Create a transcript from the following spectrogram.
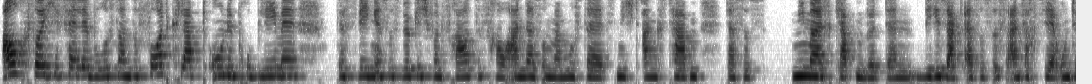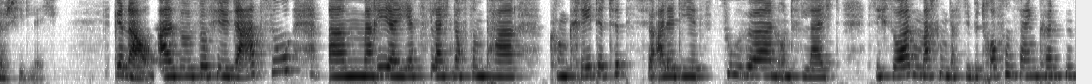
auch solche Fälle, wo es dann sofort klappt, ohne Probleme. Deswegen ist es wirklich von Frau zu Frau anders und man muss da jetzt nicht Angst haben, dass es niemals klappen wird. Denn wie gesagt, also es ist einfach sehr unterschiedlich. Genau, also so viel dazu. Ähm, Maria, jetzt vielleicht noch so ein paar konkrete Tipps für alle, die jetzt zuhören und vielleicht sich Sorgen machen, dass sie betroffen sein könnten.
